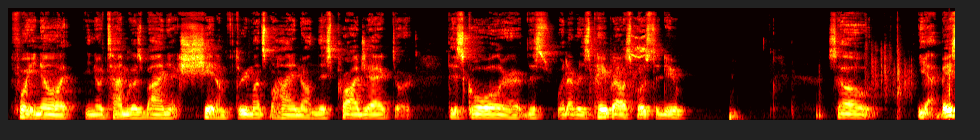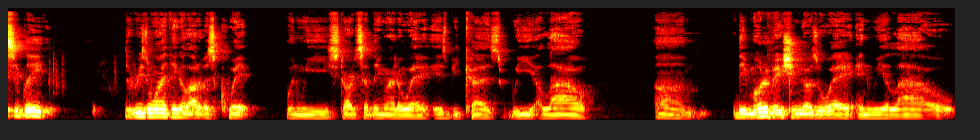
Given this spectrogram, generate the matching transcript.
before you know it you know time goes by and you're like shit i'm three months behind on this project or this goal or this whatever this paper i was supposed to do. So yeah, basically, the reason why I think a lot of us quit when we start something right away is because we allow um, the motivation goes away and we allow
